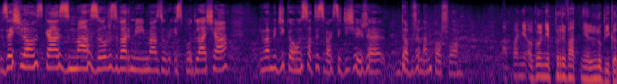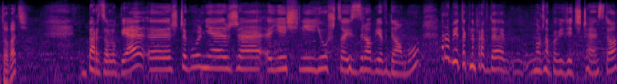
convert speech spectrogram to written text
ze Śląska, z Mazur, z Warmii i Mazur i z Podlasia. I mamy dziką satysfakcję dzisiaj, że dobrze nam poszło. A Pani ogólnie prywatnie lubi gotować? Bardzo lubię, y, szczególnie, że jeśli już coś zrobię w domu, a robię tak naprawdę, można powiedzieć, często,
